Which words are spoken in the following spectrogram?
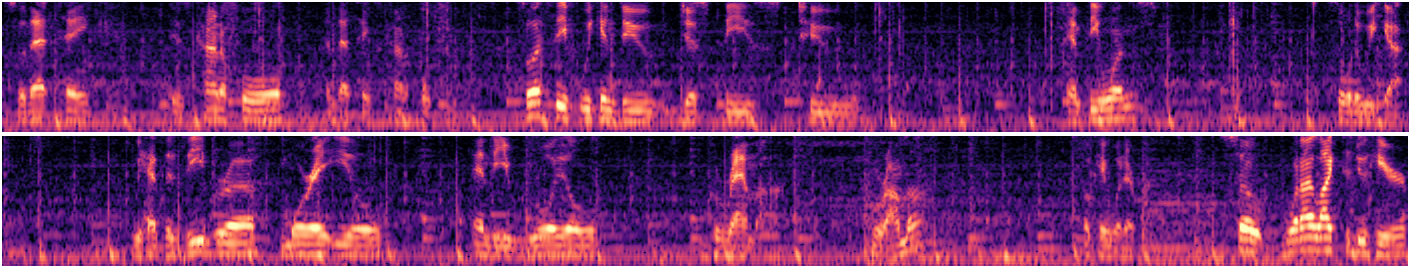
So that tank is kind of full, and that tank's kind of full too. So let's see if we can do just these two empty ones. So what do we got? We have the zebra, moray eel, and the royal gramma. Gramma? Okay, whatever. So what I like to do here,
